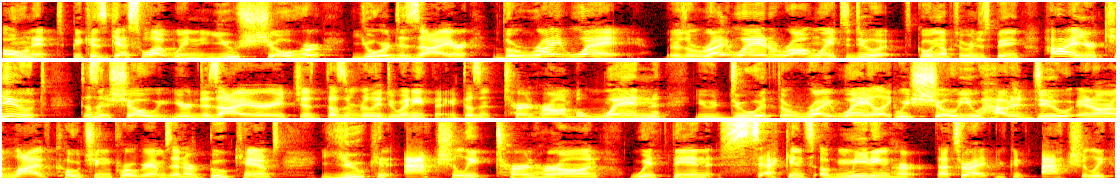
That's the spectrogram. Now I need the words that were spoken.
own it. Because guess what? When you show her your desire the right way, there's a right way and a wrong way to do it. Going up to her and just being, hi, you're cute, doesn't show your desire. It just doesn't really do anything. It doesn't turn her on. But when you do it the right way, like we show you how to do in our live coaching programs and our boot camps, you can actually turn her on within seconds of meeting her. That's right. You can actually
